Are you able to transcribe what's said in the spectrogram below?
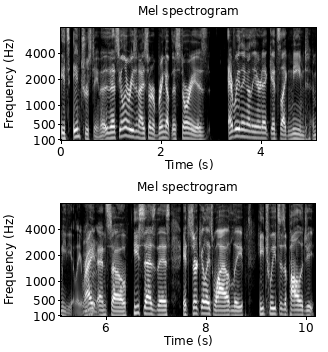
It's interesting. That's the only reason I sort of bring up this story is everything on the internet gets like memed immediately, right? Mm-hmm. And so he says this, it circulates wildly. He tweets his apology.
